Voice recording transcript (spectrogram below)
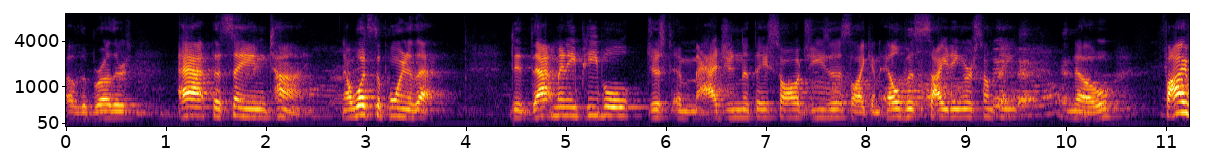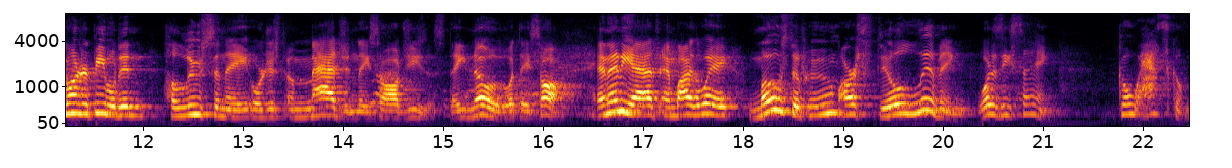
of the brothers at the same time. Now, what's the point of that? Did that many people just imagine that they saw Jesus, like an Elvis sighting or something? No. 500 people didn't hallucinate or just imagine they saw Jesus. They know what they saw. And then he adds, and by the way, most of whom are still living. What is he saying? Go ask them.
